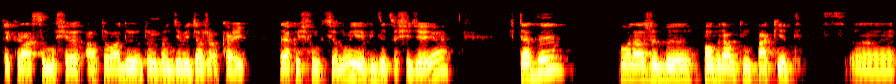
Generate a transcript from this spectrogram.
te klasy mu się autoładują, to już będzie wiedział, że OK, to jakoś funkcjonuje, widzę, co się dzieje. Wtedy pora, żeby pobrał ten pakiet z e,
